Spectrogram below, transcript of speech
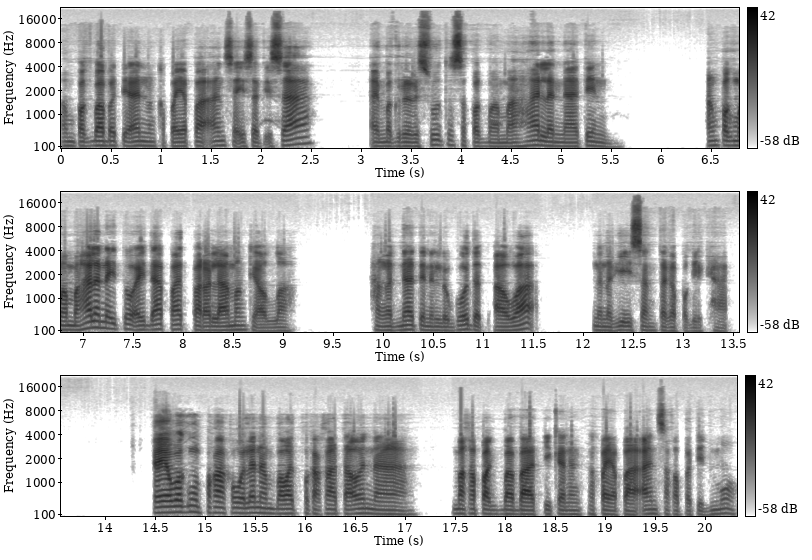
Ang pagbabatian ng kapayapaan sa isa't isa ay magreresulta sa pagmamahalan natin. Ang pagmamahalan na ito ay dapat para lamang kay Allah. Hangad natin ang lugod at awa na nag-iisang tagapaglikha. Kaya huwag mong pakakawalan ng bawat pagkakataon na makapagbabati ka ng kapayapaan sa kapatid mo.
